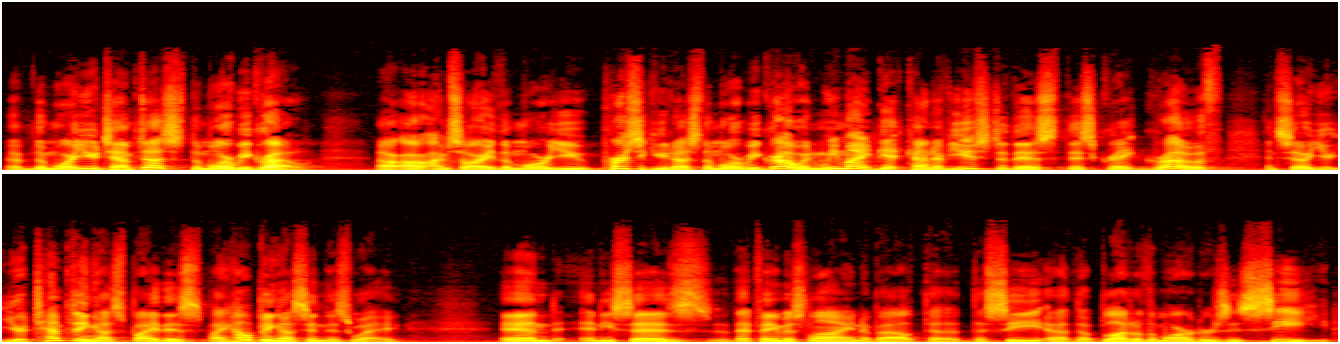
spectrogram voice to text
The more you tempt us, the more we grow. Or, I'm sorry, the more you persecute us, the more we grow. And we might get kind of used to this, this great growth. And so you're tempting us by this, by helping us in this way. And, and he says that famous line about the, the, uh, the blood of the martyrs is seed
